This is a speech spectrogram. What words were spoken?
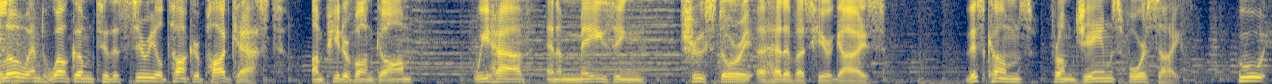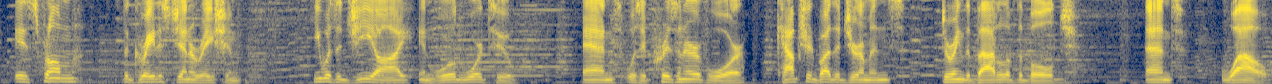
Hello and welcome to the Serial Talker podcast. I'm Peter Von Gom. We have an amazing true story ahead of us here, guys. This comes from James Forsyth, who is from the greatest generation. He was a GI in World War II and was a prisoner of war, captured by the Germans during the Battle of the Bulge. And wow,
